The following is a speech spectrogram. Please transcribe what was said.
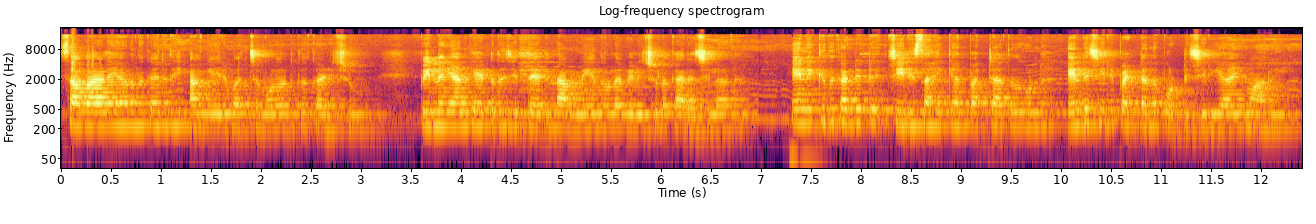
സവാളയാണെന്ന് കരുതി അങ്ങേര് പച്ചമുളക് എടുത്ത് കഴിച്ചു. പിന്നെ ഞാൻ കേട്ടത് ജിത്തേട്ടന്റെ അമ്മയെന്നുള്ള വിളിച്ചുള്ള കരച്ചിലാണ്. എനിക്കിത് കണ്ടിട്ട് ചിരി സഹിക്കാൻ പറ്റാത്തത് കൊണ്ട് എന്റെ ചിരി പെട്ടെന്ന് പൊട്ടിച്ചിരിയായി മാറി.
